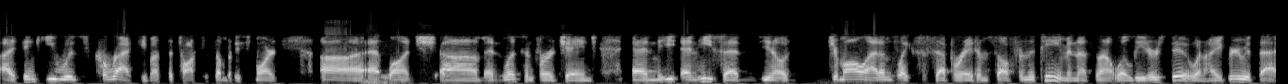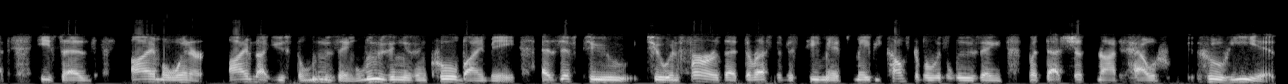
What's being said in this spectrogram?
I think he was correct. He must have talked to somebody smart uh, at lunch um, and listened for a change. And he and he said, you know, Jamal Adams likes to separate himself from the team, and that's not what leaders do. And I agree with that. He says, "I'm a winner." I'm not used to losing. Losing isn't cool by me, as if to to infer that the rest of his teammates may be comfortable with losing, but that's just not how who he is.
